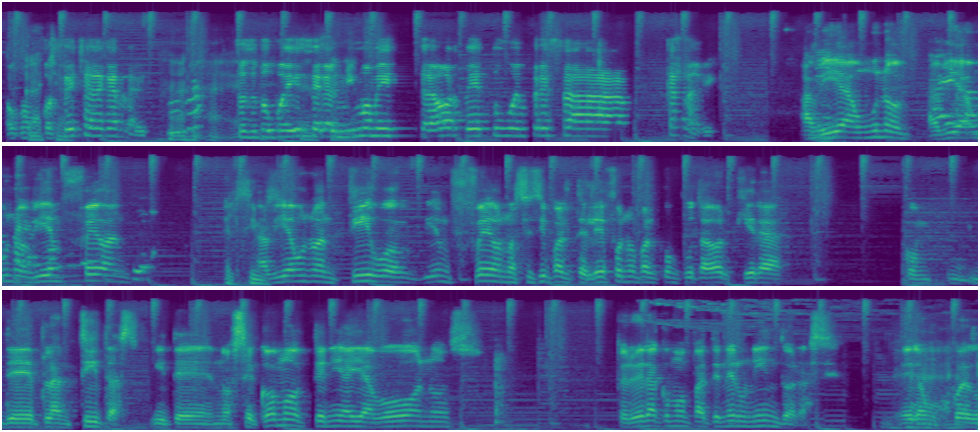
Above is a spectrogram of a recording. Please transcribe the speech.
o con Cacha. cosecha de cannabis. Entonces tú puedes ser el mismo administrador de tu empresa cannabis. Había uno, había uno bien feo, an- El Sims. había uno antiguo, bien feo, no sé si para el teléfono o para el computador, que era con- de plantitas. Y te, no sé cómo obtenía ahí abonos, pero era como para tener un indoor así. Era un Sí, juego.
